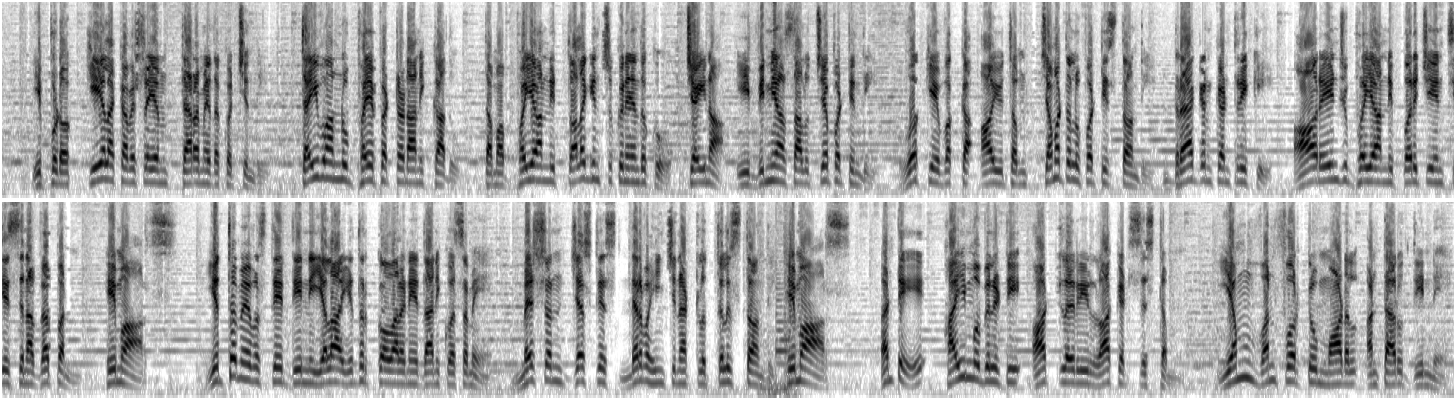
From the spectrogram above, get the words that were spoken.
ఇప్పుడు కీలక విషయం తెర మీదకొచ్చింది. తైవాన్ను భయపెట్టడానికి కాదు తమ భయాన్ని తొలగించుకునేందుకు చైనా ఈ విన్యాసాలు చేపట్టింది. ఒకే ఒక్క ఆయుధం చెమటలు పట్టిస్తోంది. డ్రాగన్ కంట్రీకి ఆ రేంజ్ భయాన్ని పరిచయం చేసిన వెపన్ హిమార్స్ యుద్ధమే వస్తే దీన్ని ఎలా ఎదుర్కోవాలనే దానికోసమే మిషన్ జస్టిస్ నిర్వహించినట్లు తెలుస్తోంది హిమార్స్ అంటే high mobility artillery rocket system. M one four two model అంటారు దీన్నే.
